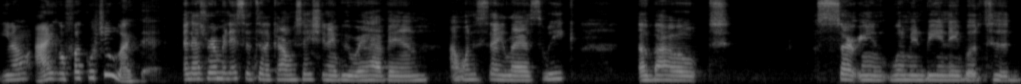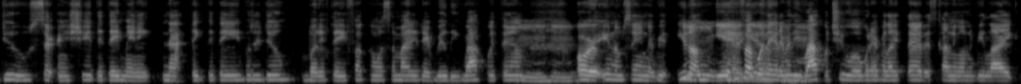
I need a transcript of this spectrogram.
you know, I ain't gonna fuck with you like that. And that's reminiscent to the conversation that we were having, I want to say last week, about certain women being able to do certain shit that they may not think that they're able to do, but if they fucking with somebody that really rock with them, mm-hmm. or you know I'm saying, you know, mm-hmm. yeah, if you fuck yeah. with nigga that really mm-hmm. rock with you or whatever like that, it's kind of going to be like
